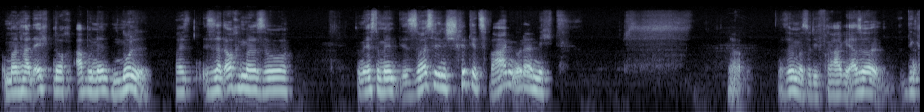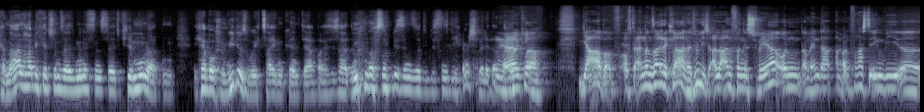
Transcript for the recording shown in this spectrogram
und man hat echt noch Abonnent null. Weißt, es ist halt auch immer so, so im ersten Moment, sollst du den Schritt jetzt wagen oder nicht? Ja, das ist immer so die Frage. Also den Kanal habe ich jetzt schon seit mindestens seit vier Monaten. Ich habe auch schon Videos, wo ich zeigen könnte, aber es ist halt immer noch so ein bisschen so die, bisschen die Hemmschwelle dabei. Ja, klar. Ja, aber auf der anderen Seite, klar, natürlich, aller Anfang ist schwer und am Ende, am Anfang hast du irgendwie äh,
